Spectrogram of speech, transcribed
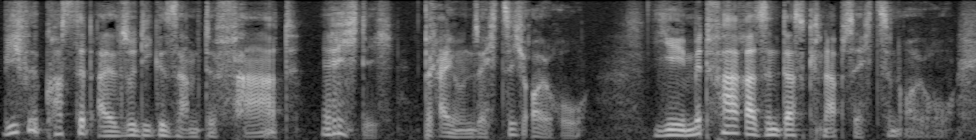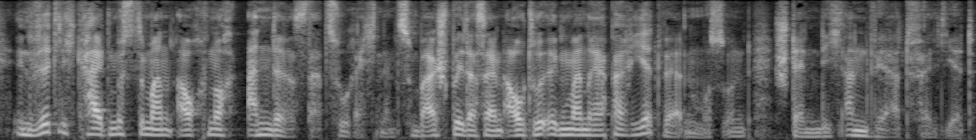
Wie viel kostet also die gesamte Fahrt? Richtig, 63 Euro. Je Mitfahrer sind das knapp 16 Euro. In Wirklichkeit müsste man auch noch anderes dazu rechnen, zum Beispiel, dass ein Auto irgendwann repariert werden muss und ständig an Wert verliert.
